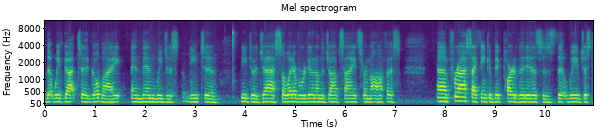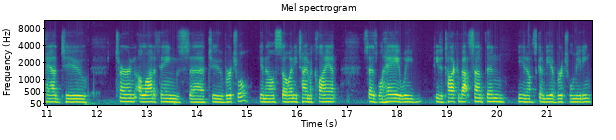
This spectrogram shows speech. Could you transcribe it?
that we've got to go by, and then we just need to need to adjust. So whatever we're doing on the job sites or in the office, um, for us, I think a big part of it is is that we've just had to turn a lot of things uh, to virtual. You know, so anytime a client says, "Well, hey, we need to talk about something," you know, it's going to be a virtual meeting.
